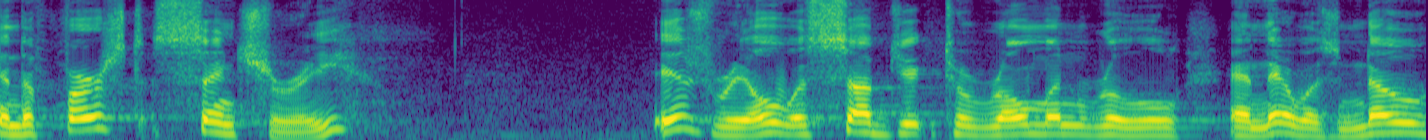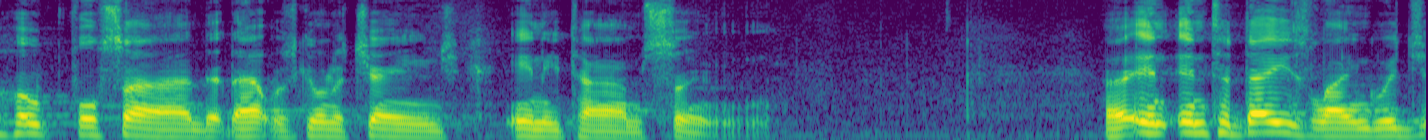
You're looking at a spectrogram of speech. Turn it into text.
In the first century, Israel was subject to Roman rule, and there was no hopeful sign that that was going to change anytime soon. Uh, in, in today's language,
